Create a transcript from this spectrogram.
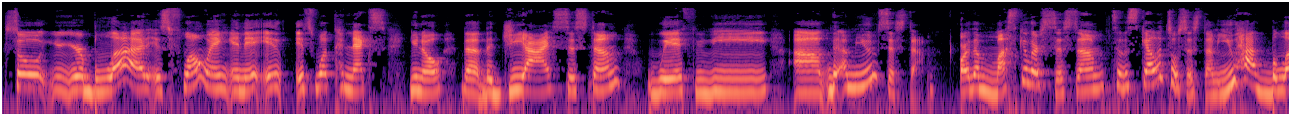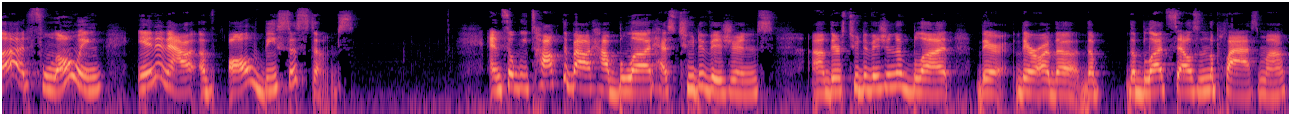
So your, blood is flowing and it, it, it's what connects, you know, the, the GI system with the, um, the immune system or the muscular system to the skeletal system. You have blood flowing in and out of all of these systems. And so we talked about how blood has two divisions. Um, there's two divisions of blood. There, there are the, the the blood cells and the plasma.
